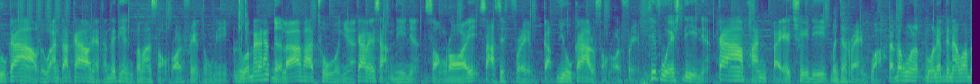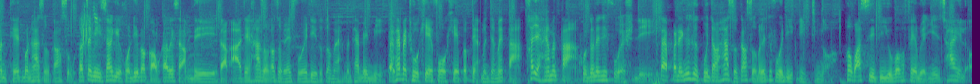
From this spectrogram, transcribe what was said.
U9 หรือว่าอันต้า9เนี่ยทำได้เพียงประมาณ 200 เฟรมตรงนี้ หรือว่าแม้กระทั่งเด e ล่าพาร์ท2อย่างเงี้ย 9x 3D เนี่ย230 เฟรม กับ U9 หรือ 200 เฟรม ที่ Full HD เนี่ย 9000x 3D มันจะแรงกว่า แต่ต้องวงเล็บด้วยนะว่ามันเทสบน 5090 แล้วจะมีสักกี่คนที่ประกอบ 9x 3D กับ rj 5090เป็น Full HD ถูกต้องไหมมันแทบไม่มี แต่ถ้าไป 2K 4K ปุ๊บเนี่ยมันจะไม่ต่าง ถ้าอยากให้มันต่างคุณต้องเล่นที่ Full HD แต่ประเด็นก็คือคุณจะเอา5090ไปเล่นที่ Full HD จริงๆเหรอเพื่อวัด CPU ว่าเฟรมเรทอย่างนี้ใช่เหรอ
